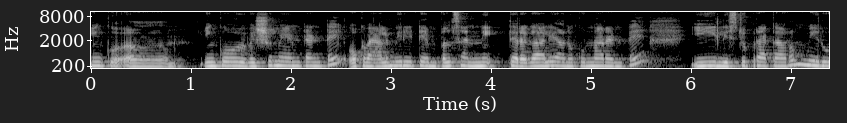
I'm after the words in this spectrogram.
ఇంకో ఇంకో విషయం ఏంటంటే ఒకవేళ మీరు ఈ టెంపుల్స్ అన్నీ తిరగాలి అనుకున్నారంటే ఈ లిస్టు ప్రకారం మీరు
